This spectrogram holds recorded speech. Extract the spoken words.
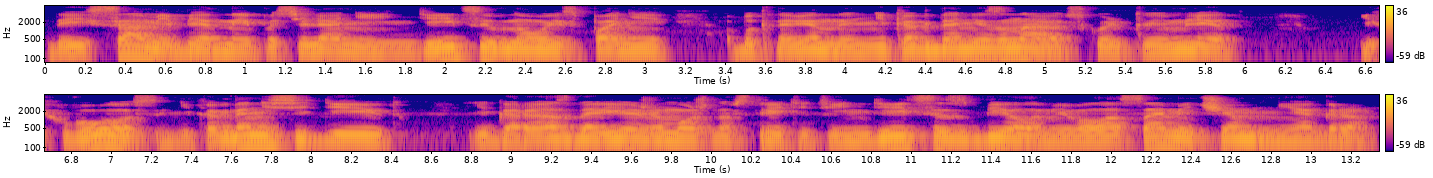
Да и сами бедные поселяне-индейцы в Новой Испании обыкновенно никогда не знают, сколько им лет. Их волосы никогда не сидеют, и гораздо реже можно встретить индейца с белыми волосами, чем негра.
